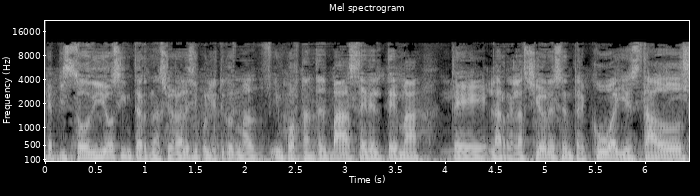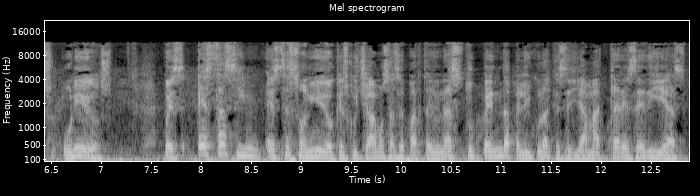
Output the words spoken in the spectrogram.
episodios internacionales y políticos más importantes va a ser el tema de las relaciones entre Cuba y Estados Unidos. Pues esta este sonido que escuchábamos hace parte de una estupenda película que se llama 13 días,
